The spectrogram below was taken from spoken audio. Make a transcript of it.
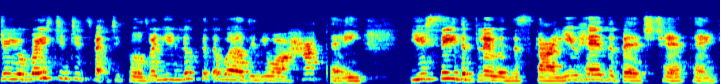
through your rose tinted spectacles, when you look at the world and you are happy, you see the blue in the sky, you hear the birds chirping.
